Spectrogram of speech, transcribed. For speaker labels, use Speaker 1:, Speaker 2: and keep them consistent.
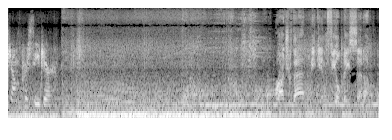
Speaker 1: jump procedure.
Speaker 2: Roger that. Begin field base setup.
